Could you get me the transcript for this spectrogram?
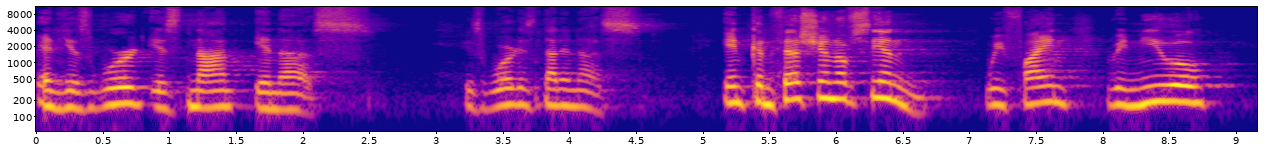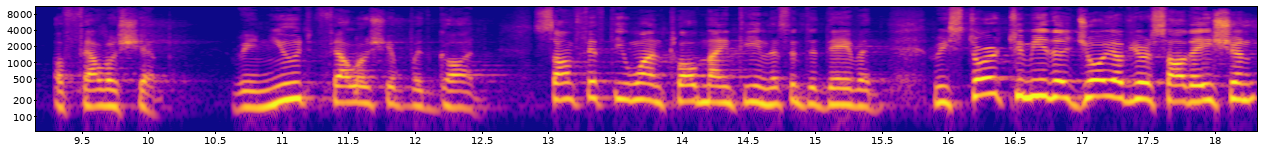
and His word is not in us. His word is not in us. In confession of sin, we find renewal of fellowship, renewed fellowship with God. Psalm 51, 12, 19. Listen to David. Restore to me the joy of your salvation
